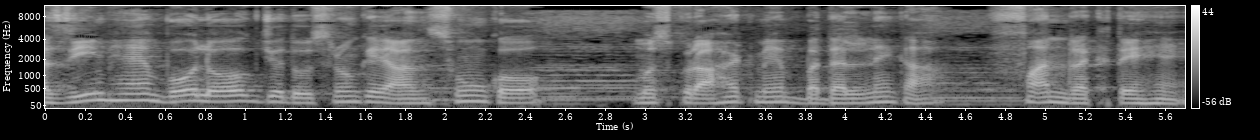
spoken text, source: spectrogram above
अजीम हैं वो लोग जो दूसरों के आंसुओं को मुस्कुराहट में बदलने का फन रखते हैं।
